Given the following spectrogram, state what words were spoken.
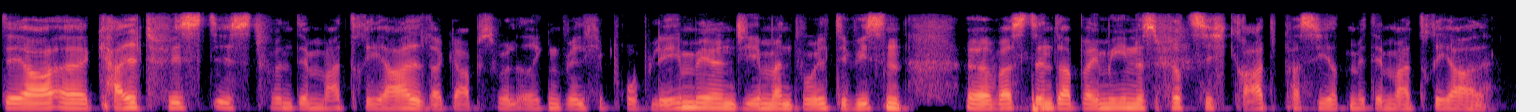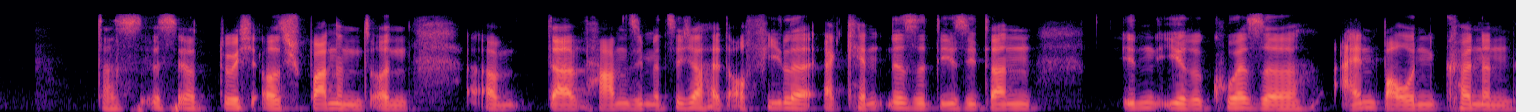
der äh, kaltfest ist von dem Material. Da gab es wohl irgendwelche Probleme und jemand wollte wissen, äh, was denn da bei minus 40 Grad passiert mit dem Material. Das ist ja durchaus spannend und ähm, da haben Sie mit Sicherheit auch viele Erkenntnisse, die Sie dann in Ihre Kurse einbauen können.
